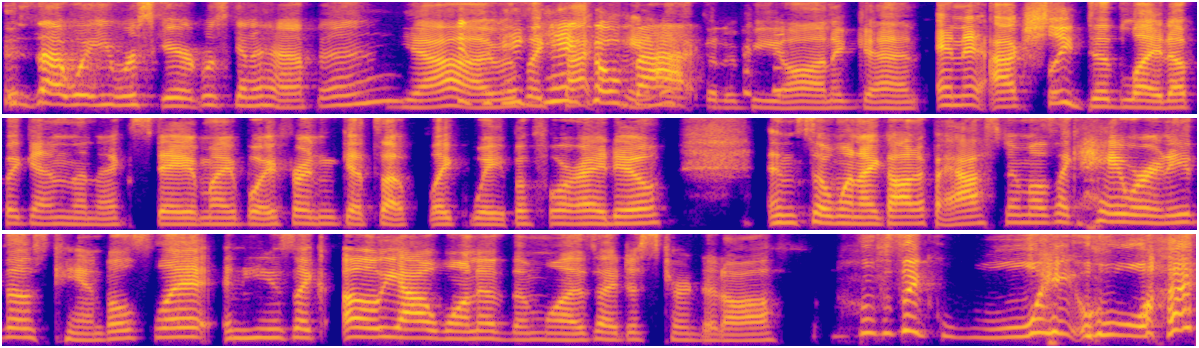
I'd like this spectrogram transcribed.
Is that what you were scared was going to happen? Yeah, I was like, can't that go candle's back. gonna be on again, and it actually did light up again the next day. My boyfriend gets up like way before I do, and so when I got up, I asked him, I was like, "Hey, were any of those candles lit?" And he's like, "Oh yeah, one of them was. I just turned it off." I was like, "Wait, what?"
